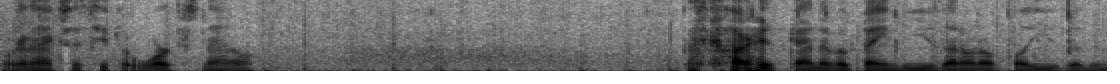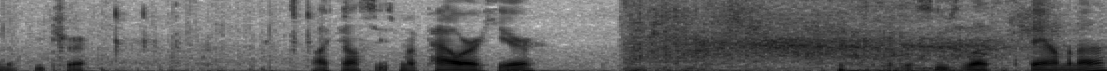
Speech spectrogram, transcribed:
We're gonna actually see if it works now. The car is kind of a pain to use. I don't know if I'll use it in the future. I can also use my power here. just use less stamina.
